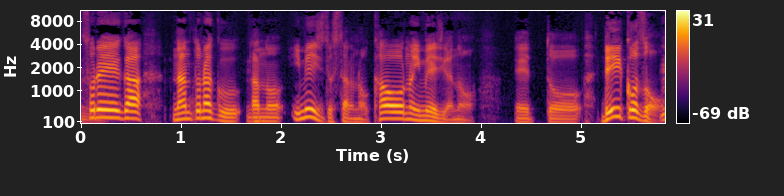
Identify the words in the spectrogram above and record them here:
それがなんとなく、あの、イメージとしたらの、顔のイメージがの、えっと、霊子像。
